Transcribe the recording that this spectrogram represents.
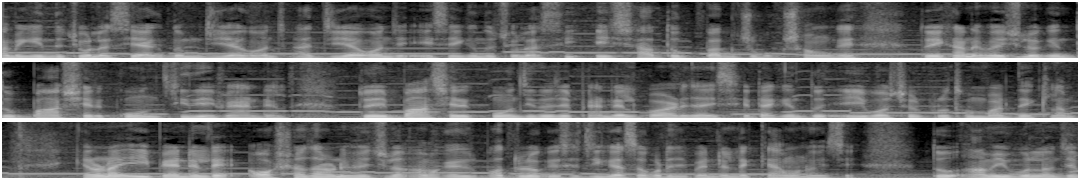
আমি কিন্তু চলে আসি একদম জিয়াগঞ্জ। আর জিয়াগঞ্জে এসে কিন্তু চলে আসি এই সাধক সাধকবাগ যুবক সঙ্গে। তো এখানে হয়েছিল কিন্তু বাঁশের কঞ্চি দিয়ে প্যান্ডেল। তো এই বাঁশের কঞ্চিতে যে প্যান্ডেল করা যায়, সেটা কিন্তু এই বছর প্রথমবার দেখলাম। কেননা এই প্যান্ডেলটা অসাধারণ হয়েছিল। আমাকে এক ভদ্রলোক এসে জিজ্ঞাসা করে যে প্যান্ডেলটা কেমন হয়েছে। তো আমি বললাম যে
